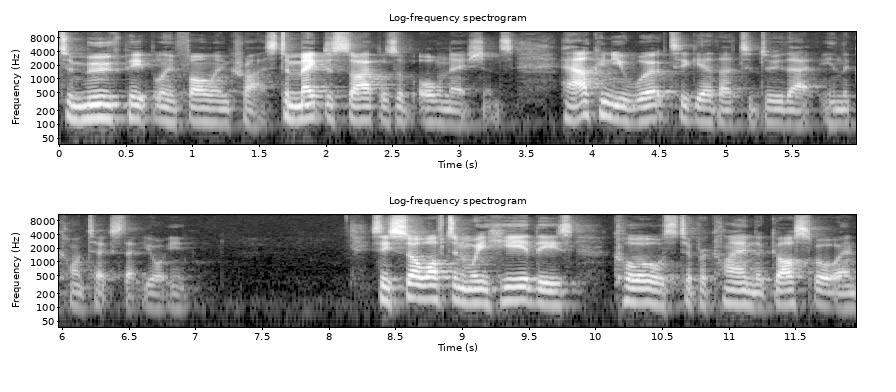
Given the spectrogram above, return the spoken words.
To move people in following Christ, to make disciples of all nations. How can you work together to do that in the context that you're in? See, so often we hear these calls to proclaim the gospel and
